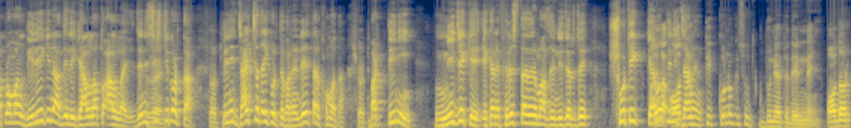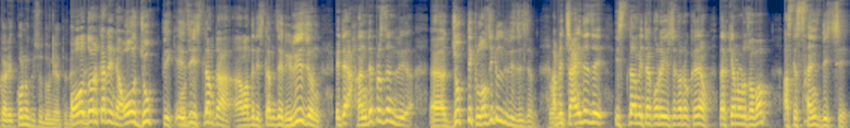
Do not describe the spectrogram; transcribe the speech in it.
প্রমাণ দিলেই কি না দিলে কি? আল্লাহ তো আল্লাহ। যিনি সৃষ্টিকর্তা তিনি যা ইচ্ছা তাই করতে পারেন এটাই তার ক্ষমতা। বাট তিনি নিজেকে এখানে ফেরেস্তাদের মাঝে নিজের যে সঠিক কেন তিনি জানেন কোনো কিছু দুনিয়াতে দেন নাই। অদরকারি কোনো কিছু দুনিয়াতে। অদরকারি না অযৌক্তিক। এই যে ইসলামটা আমাদের ইসলাম যে রিলিজন এটা হান্ড্রেড পার্সেন্ট যৌক্তিক লজিক্যাল রিলিজন আপনি চাইলে যে ইসলাম এটা করে এসে করে কেন? তার কেন জবাব? আজকে সায়েন্স দিচ্ছে।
